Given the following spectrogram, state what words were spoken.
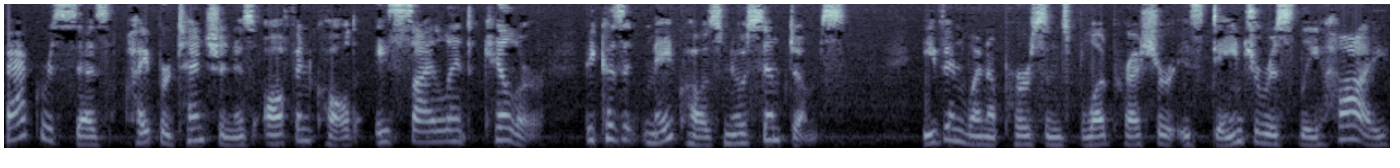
Bakris says hypertension is often called a silent killer because it may cause no symptoms. Even when a person's blood pressure is dangerously high,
